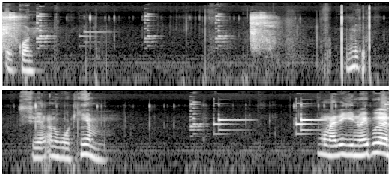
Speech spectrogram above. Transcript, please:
เดี๋ยวก่อนเสียงอันโหดเหี้ยม มึงนายได้ยินไหมเพื่อน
